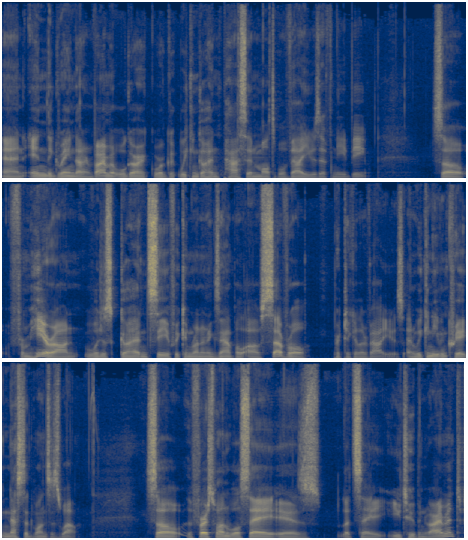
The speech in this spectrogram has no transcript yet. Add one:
And in the grain.environment, we'll go, we we can go ahead and pass in multiple values if need be. So from here on, we'll just go ahead and see if we can run an example of several particular values. And we can even create nested ones as well. So the first one we'll say is, let's say YouTube environment,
